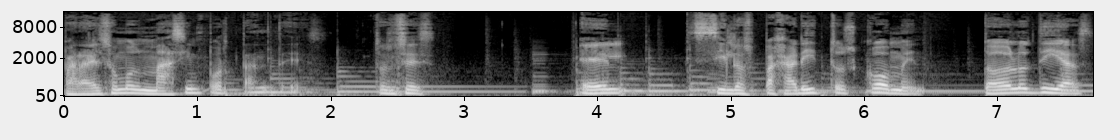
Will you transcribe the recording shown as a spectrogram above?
para Él somos más importantes. Entonces, Él, si los pajaritos comen todos los días,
